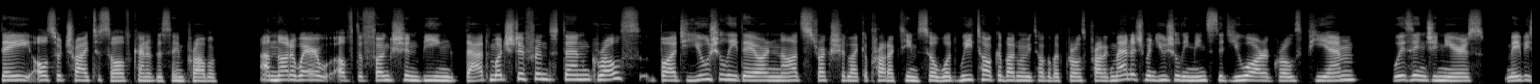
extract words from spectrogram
they also try to solve kind of the same problem. I'm not aware of the function being that much different than growth, but usually they are not structured like a product team. So, what we talk about when we talk about growth product management usually means that you are a growth PM with engineers, maybe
